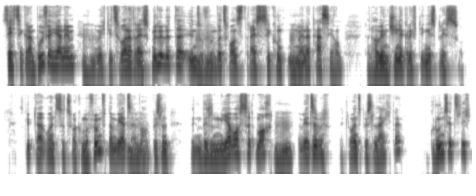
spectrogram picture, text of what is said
16 Gramm Pulver hernehme, dann Mhm. möchte ich 230 Milliliter in so Mhm. 25, 30 Sekunden in Mhm. meiner Tasse haben. Dann habe ich einen schönen kräftigen Espresso. Es gibt auch 1 zu 2,5, dann wird es Mhm. einfach ein bisschen, mit ein bisschen mehr Wasser gemacht. Mhm. Dann wird es ein, ein kleines bisschen leichter. Grundsätzlich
